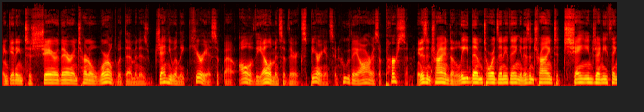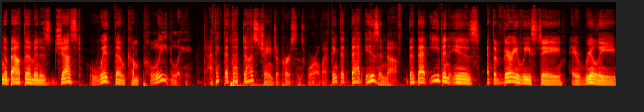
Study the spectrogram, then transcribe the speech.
and getting to share their internal world with them and is genuinely curious about all of the elements of their experience and who they are as a person and isn't trying to lead them towards anything and isn't trying to change anything about them and is just with them completely I think that that does change a person's world. I think that that is enough. That that even is at the very least a a really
